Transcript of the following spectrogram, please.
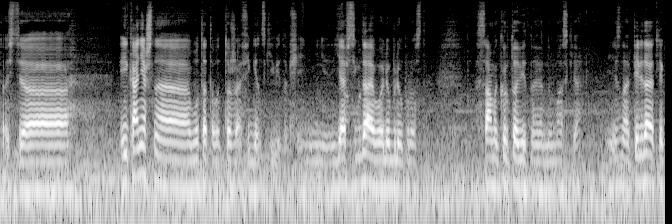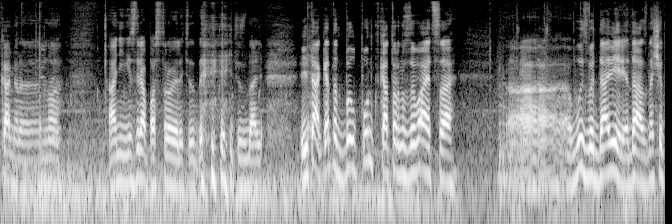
То есть, э, и, конечно, вот это вот тоже офигенский вид вообще. Не- Я всегда его люблю просто. Самый крутой вид, наверное, в Москве. Я не знаю, передают ли камеры, но они не зря построили эти, эти здания. Итак, этот был пункт, который называется э, вызвать доверие. Да, значит,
